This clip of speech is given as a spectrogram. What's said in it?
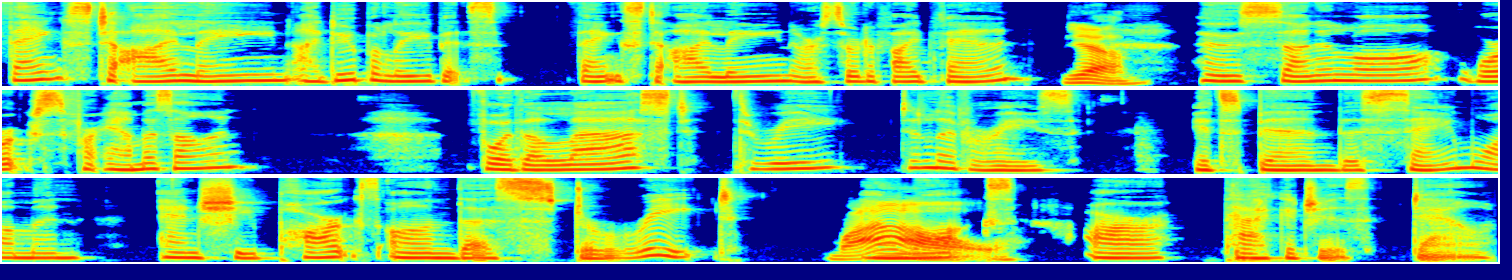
thanks to Eileen, I do believe it's thanks to Eileen, our certified fan, Yeah. whose son in law works for Amazon. For the last three deliveries, it's been the same woman, and she parks on the street Wow. walks our packages down.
